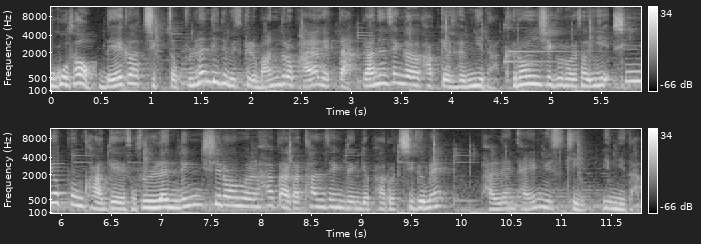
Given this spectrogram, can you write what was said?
보고서 내가 직접 블렌디드 위스키를 만들어 봐야겠다라는 생각을 갖게 됩니다. 그런 식으로 해서 이 식료품 가게에서 블렌딩 실험을 하다가 탄생된 게 바로 지금의 발렌타인 위스키입니다.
